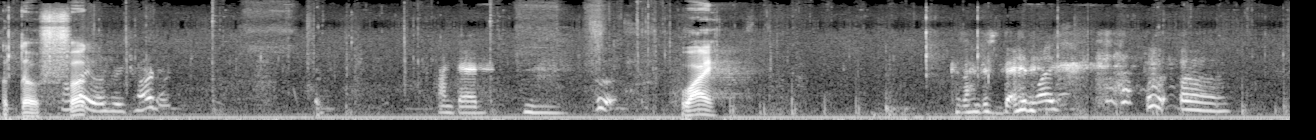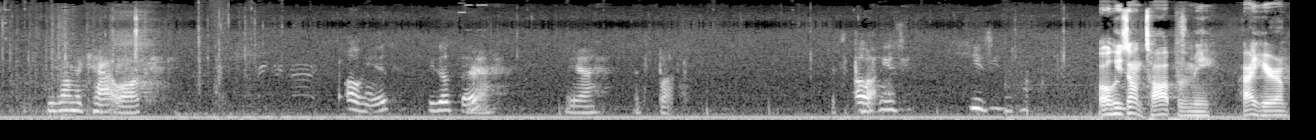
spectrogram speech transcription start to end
What the fuck? Somebody was retarded. I'm dead. Why? Cause I'm just dead. Why? uh, he's on the catwalk. Oh, he is. He's up there. Yeah. Yeah. It's Buck. It's Oh, he's he's. Oh, he's on top of me. I hear him.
